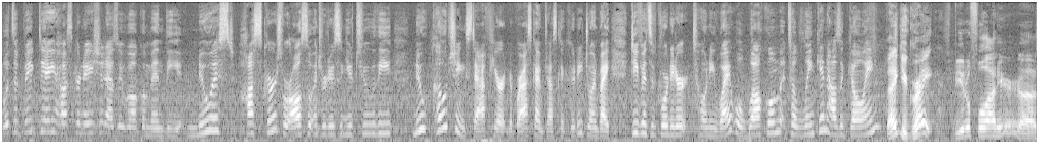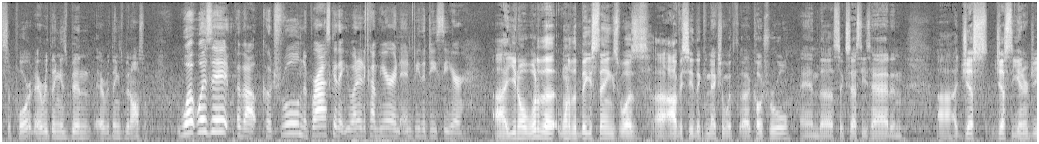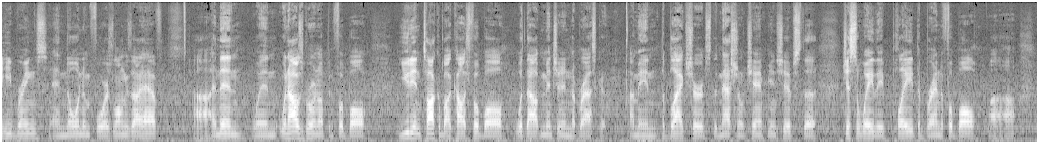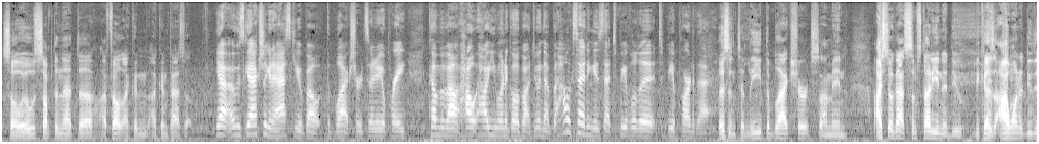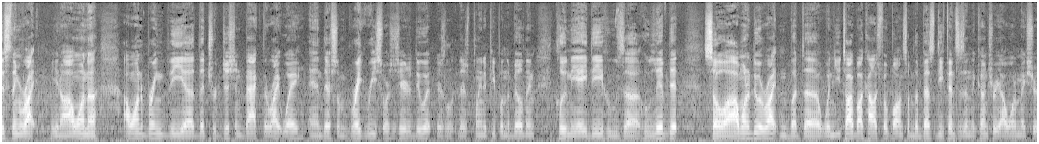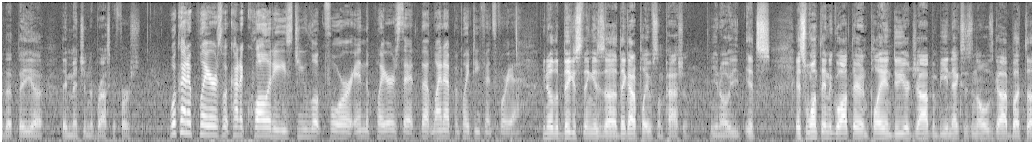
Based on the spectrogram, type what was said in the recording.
Well, it's a big day, Husker Nation, as we welcome in the newest Huskers. We're also introducing you to the new coaching staff here at Nebraska. I'm Jessica Coody, joined by defensive coordinator Tony White. Well, welcome to Lincoln. How's it going? Thank you. Great. It's beautiful out here. Uh, support. Everything has been everything's been awesome. What was it about Coach Rhule, Nebraska, that you wanted to come here and, and be the DC here? Uh, you know, one of the one of the biggest things was uh, obviously the connection with uh, Coach Rhule and the success he's had, and uh, just just the energy he brings and knowing him for as long as I have. Uh, and then when when I was growing up in football, you didn't talk about college football without mentioning Nebraska. I mean, the black shirts, the national championships, the just the way they played, the brand of football. Uh, so it was something that uh, I felt I couldn't I couldn't pass up. Yeah, I was actually going to ask you about the black shirts, and I know you'll probably come about how, how you want to go about doing that. But how exciting is that to be able to, to be a part of that? Listen, to lead the black shirts, I mean, I still got some studying to do because I want to do this thing right. You know, I want to I want to bring the uh, the tradition back the right way, and there's some great resources here to do it. There's there's plenty of people in the building, including the AD who's uh, who lived it. So uh, I want to do it right. And, but uh, when you talk about college football and some of the best defenses in the country, I want to make sure that they uh, they mention Nebraska first. What kind of players, what kind of qualities do you look for in the players that, that line up and play defense for you? You know, the biggest thing is uh, they got to play with some passion. You know, it's it's one thing to go out there and play and do your job and be an X's and O's guy, but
